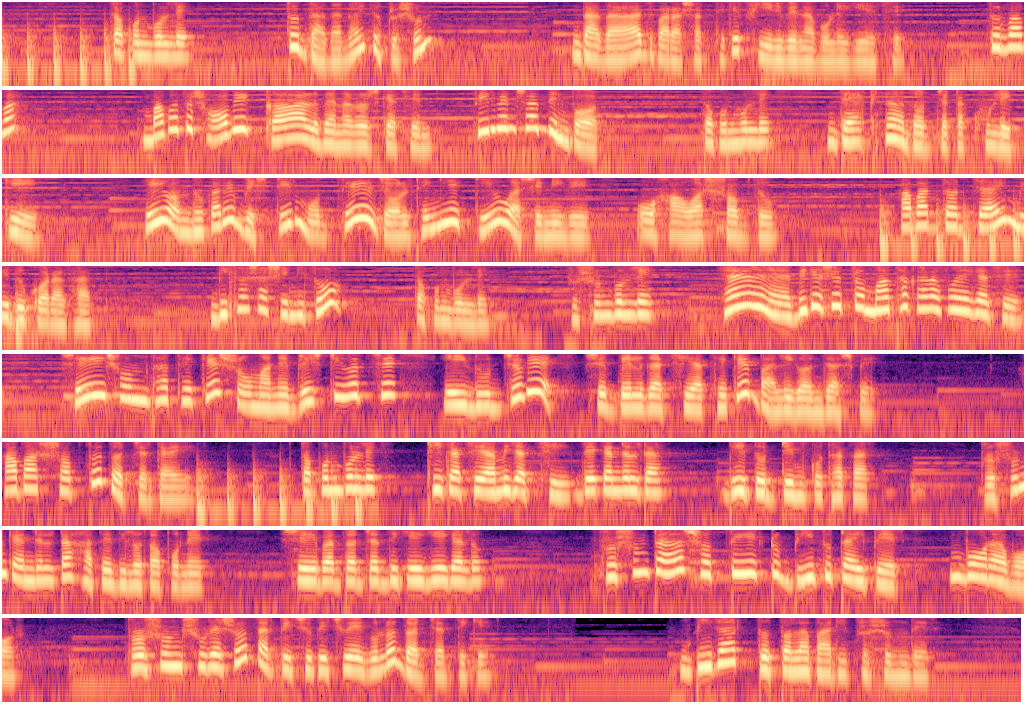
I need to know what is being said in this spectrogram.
তপন বললে, তোর দাদা নয় তো প্রসূন? দাদা আজ বারাসাত থেকে ফিরবে না বলে গিয়েছে। তোর বাবা? বাবা তো সবে কাল বেনারস গেছেন। ফিরবেন সাত দিন পর। তখন বললে, দেখ না দরজাটা খুলে কে? এই অন্ধকারে বৃষ্টির মধ্যে জল ঠেঙিয়ে কেউ আসেনি রে, ও হাওয়ার শব্দ। আবার দরজায় মৃদু করাঘাত। বিকাশ আসেনি তো? তখন বললে। প্রসূন বললে হ্যাঁ বিকাশের তো মাথা খারাপ হয়ে গেছে। সেই সন্ধ্যা থেকে সমানে বৃষ্টি হচ্ছে, এই দুর্যোগে সে বেলগাছিয়া থেকে বালিগঞ্জ আসবে। আবার শব্দ দরজার গায়ে। তপন বললে, ঠিক আছে, আমি যাচ্ছি। দে ক্যান্ডেলটা। ভিতর ডিম কোথাকার? প্রসূন ক্যান্ডেলটা হাতে দিল তপনের। সে এবার দরজার দিকে এগিয়ে গেল। প্রসূনটা সত্যিই একটু ভীতু টাইপের, বরাবর। প্রসূন সুরেশও তার পিছু পিছু এগুলো দরজার দিকে। বিরাট দোতলা বাড়ি প্রসূনদের।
